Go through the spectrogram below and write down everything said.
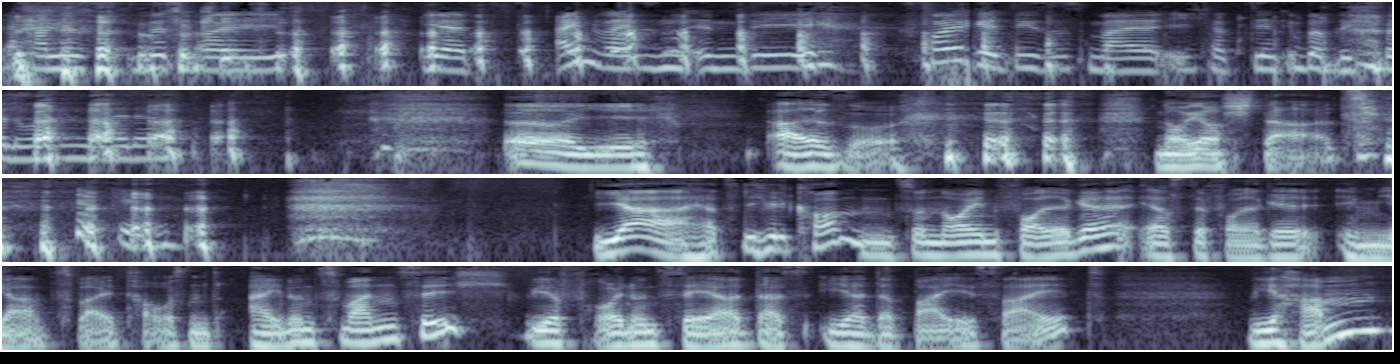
Der Hannes wird okay. euch jetzt einweisen in die Folge dieses Mal. Ich habe den Überblick verloren, leider. Oh je. Also, neuer Start. Ja, herzlich willkommen zur neuen Folge, erste Folge im Jahr 2021. Wir freuen uns sehr, dass ihr dabei seid. Wir haben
